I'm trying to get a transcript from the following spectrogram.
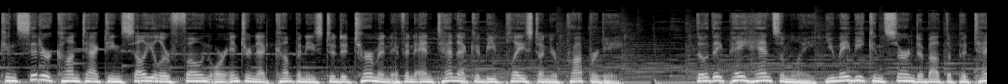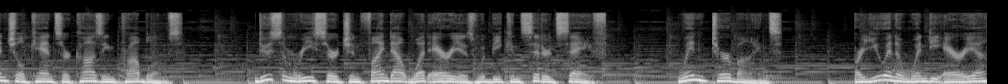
Consider contacting cellular phone or internet companies to determine if an antenna could be placed on your property. Though they pay handsomely, you may be concerned about the potential cancer-causing problems. Do some research and find out what areas would be considered safe. Wind turbines. Are you in a windy area?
